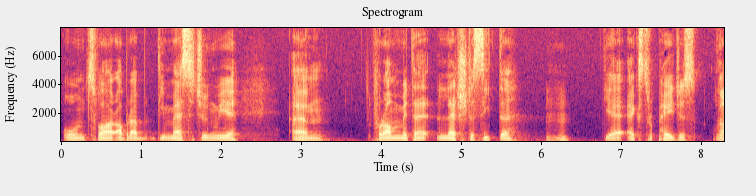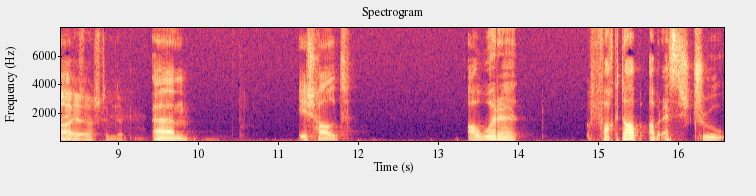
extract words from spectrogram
und zwar aber die Message irgendwie, ähm, vor allem mit der letzten Seite, Mhm. die extra Pages, Ah, ja, ja, stimmt. Ja. ähm, ist halt auch hure fucked up, aber es ist true.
